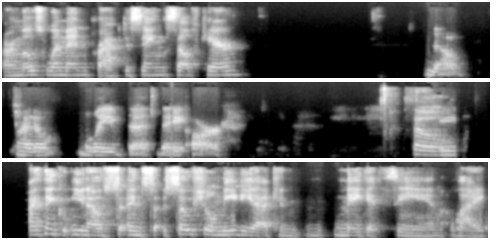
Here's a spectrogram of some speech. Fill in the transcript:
are most women practicing self care? No, I don't believe that they are. So I think, you know, and social media can make it seem like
